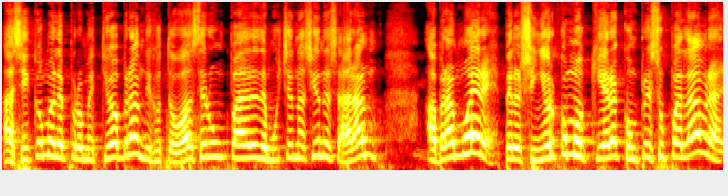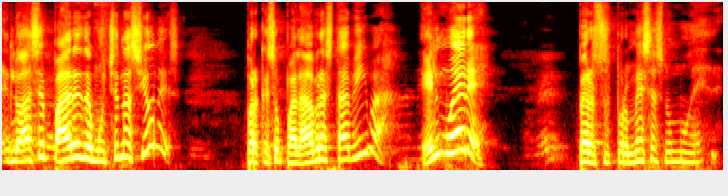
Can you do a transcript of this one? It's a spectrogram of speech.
Así como le prometió a Abraham, dijo, te voy a hacer un padre de muchas naciones. Abraham, Abraham muere, pero el Señor como quiera cumple su palabra y lo hace padre de muchas naciones, porque su palabra está viva. Él muere, pero sus promesas no mueren.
